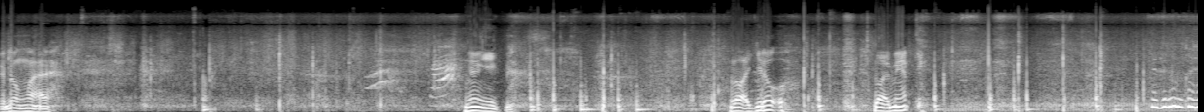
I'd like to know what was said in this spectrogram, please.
เดี๋ยวลงมาเลยยังอีกร้อยกิโล ร้อยเมตรเดี๋ยวไปลงก่อน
